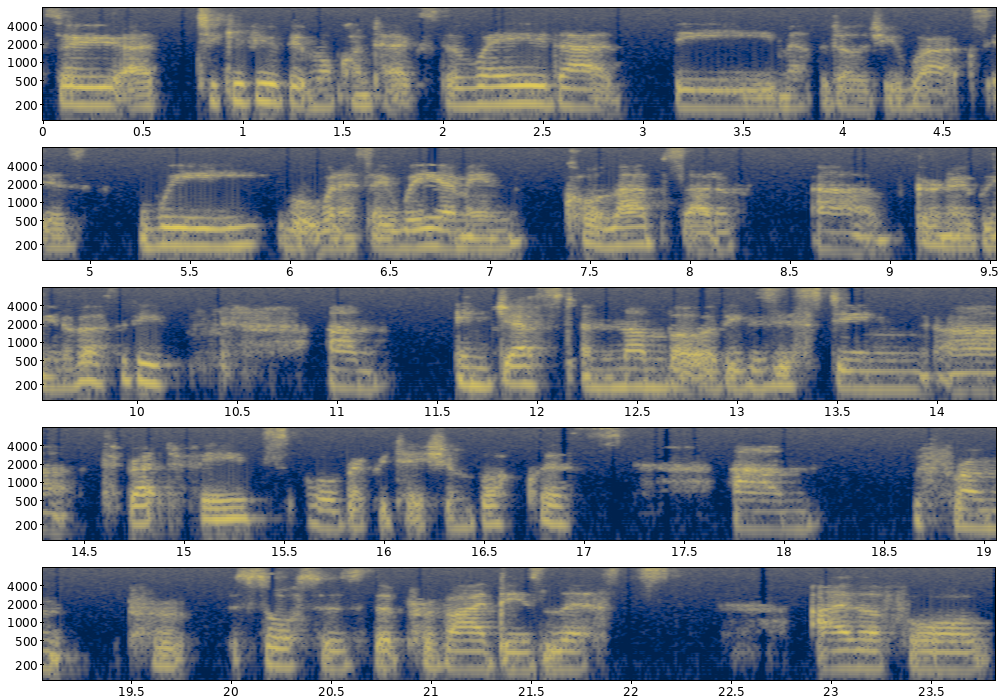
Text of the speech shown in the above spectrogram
So uh, to give you a bit more context, the way that the methodology works is we, well, when I say we, I mean KOR Labs out of uh, Grenoble University, um, ingest a number of existing uh, threat feeds or reputation blocklists um, from sources that provide these lists either for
